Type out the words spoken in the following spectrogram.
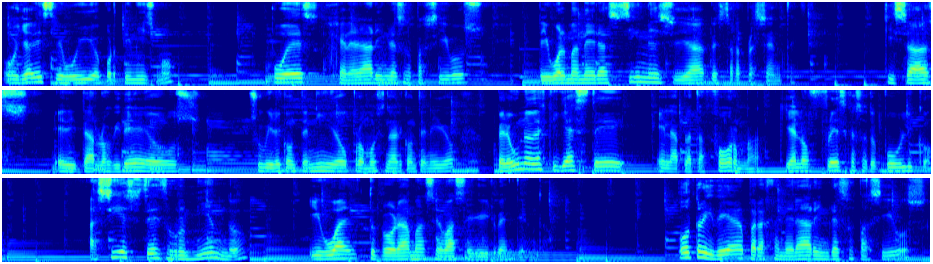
o ya distribuido por ti mismo, puedes generar ingresos pasivos de igual manera sin necesidad de estar presente. Quizás editar los videos, subir el contenido, promocionar el contenido, pero una vez que ya esté en la plataforma, que ya lo ofrezcas a tu público, así estés durmiendo, igual tu programa se va a seguir vendiendo. Otra idea para generar ingresos pasivos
